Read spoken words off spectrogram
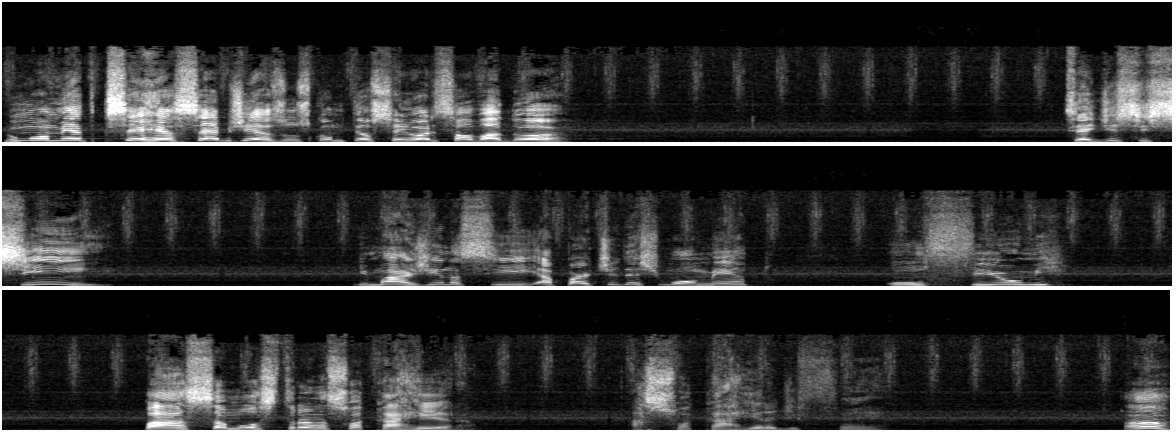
no momento que você recebe Jesus como teu Senhor e Salvador, você disse sim. Imagina se a partir deste momento um filme passa mostrando a sua carreira, a sua carreira de fé. Hã?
